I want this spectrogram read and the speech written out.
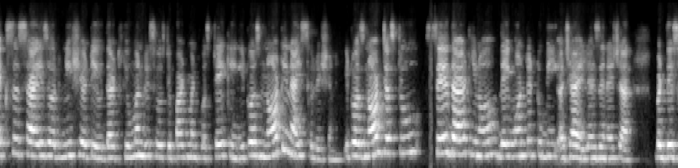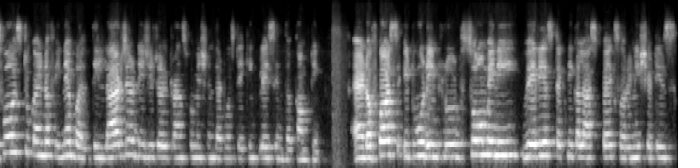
exercise or initiative that human resource department was taking it was not in isolation. It was not just to say that you know they wanted to be agile as an hr but this was to kind of enable the larger digital transformation that was taking place in the company. And of course it would include so many various technical aspects or initiatives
